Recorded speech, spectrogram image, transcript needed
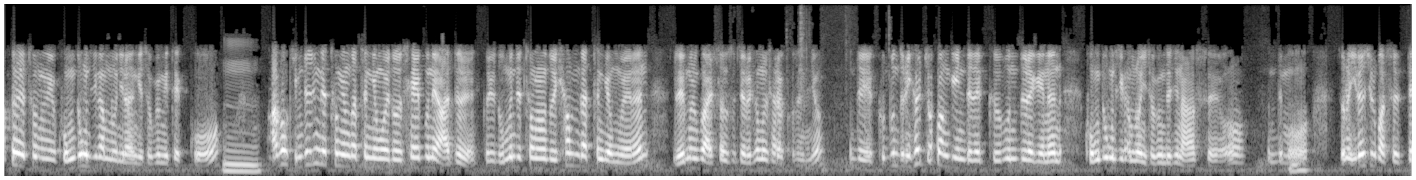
박근혜 대통령의 공동지감론이라는 게 적용이 됐고 음. 과거 김대중 대통령 같은 경우에도 세 분의 아들 그리고 노무현 대통령도 형 같은 경우에는 뇌물과 알선 수재로 형을 살았거든요. 근데 그분들은 혈족 관계인데 그분들에게는 공동지감론이 적용되진 않았어요. 근데 뭐 저는 이런 식으로 봤을 때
